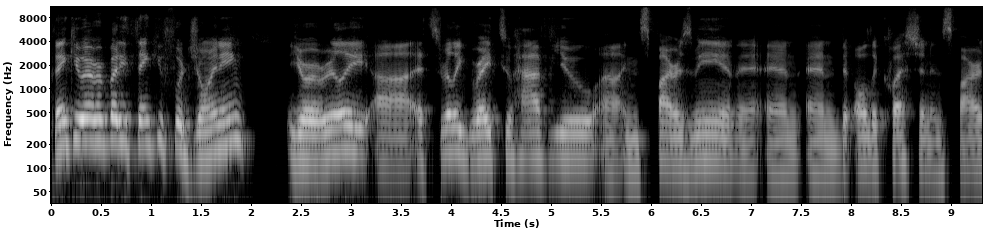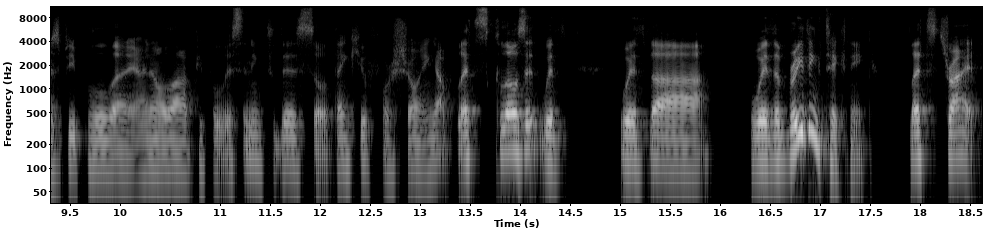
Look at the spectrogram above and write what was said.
Thank you, everybody. Thank you for joining. You're really, uh, it's really great to have you. Uh, inspires me and, and, and all the question inspires people. I, I know a lot of people listening to this. So thank you for showing up. Let's close it with, with, uh, with a breathing technique. Let's try it.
